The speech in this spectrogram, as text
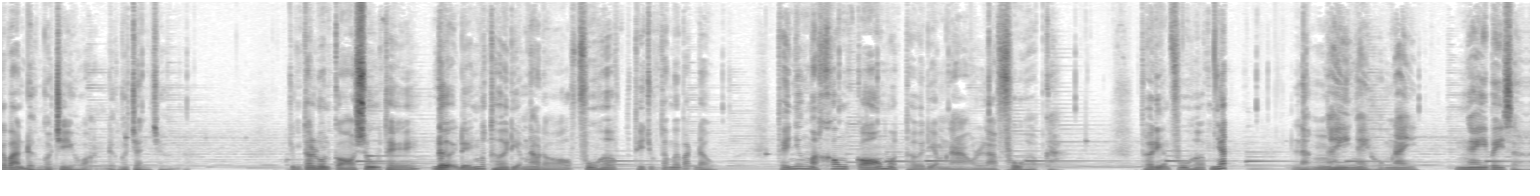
Các bạn đừng có trì hoãn, đừng có chần chừ chúng ta luôn có xu thế đợi đến một thời điểm nào đó phù hợp thì chúng ta mới bắt đầu. Thế nhưng mà không có một thời điểm nào là phù hợp cả. Thời điểm phù hợp nhất là ngay ngày hôm nay, ngay bây giờ.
